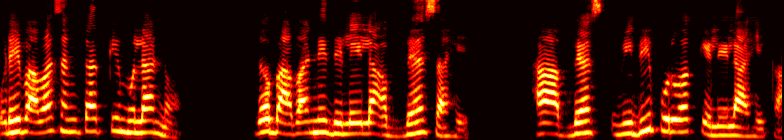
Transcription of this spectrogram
पुढे बाबा सांगतात की मुलांना जो बाबांनी दिलेला अभ्यास आहे हा अभ्यास विधीपूर्वक केलेला आहे का?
